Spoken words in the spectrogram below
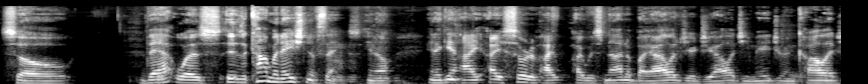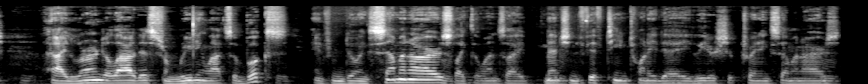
So that was it was a combination of things, mm-hmm. you know. Mm-hmm. And again, I, I sort of I, I was not a biology or geology major in college. I learned a lot of this from reading lots of books and from doing seminars like the ones I mentioned 15 20 day leadership training seminars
